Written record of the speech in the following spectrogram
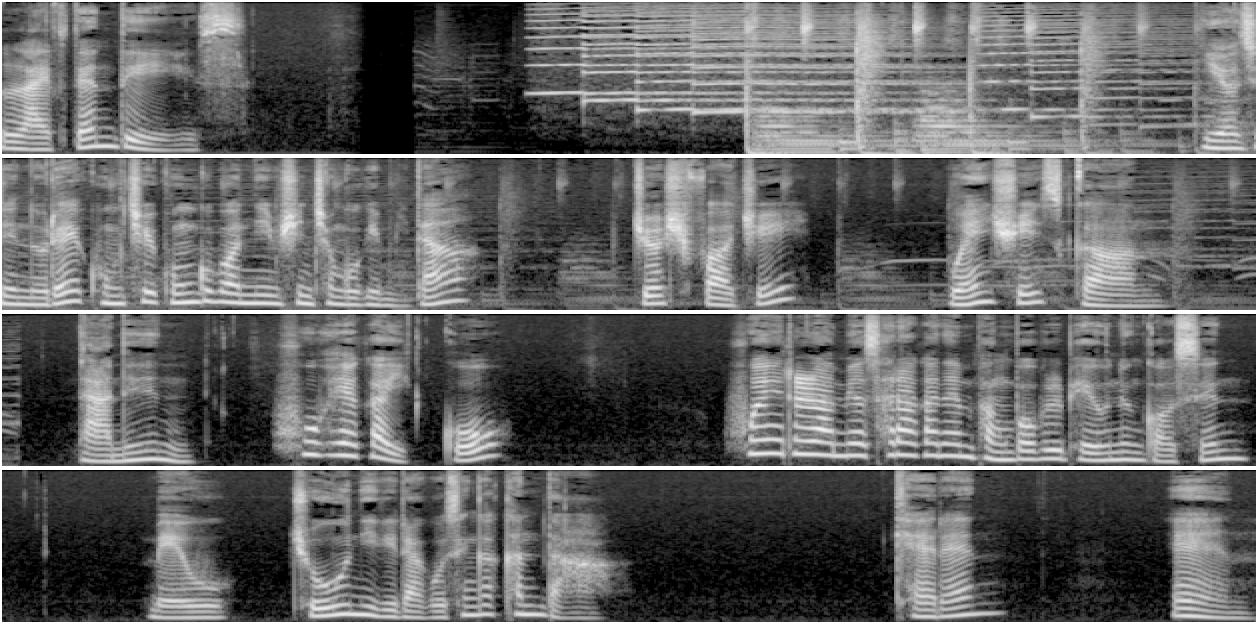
life than this. 이어진 노래 0709번님 신청곡입니다. Josh Fudge, When She's Gone. 나는 후회가 있고 후회를 하며 살아가는 방법을 배우는 것은 매우 좋은 일이라고 생각한다. 캐렌 앤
